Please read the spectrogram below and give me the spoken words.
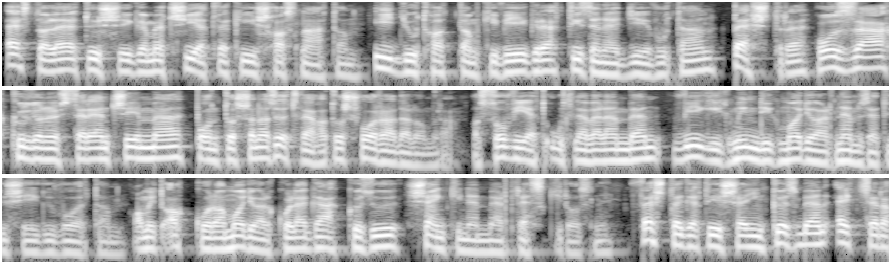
Ezt a lehetőségemet sietve ki is használtam. Így juthattam ki végre 11 év után Pestre, hozzá különös szerencsémmel pontosan az 56-os forradalomra. A szovjet útlevelemben végig mindig magyar nemzetiségű voltam, amit akkor a magyar kollégák közül senki nem mert reszkírozni. Festegetéseink közben egyszer a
